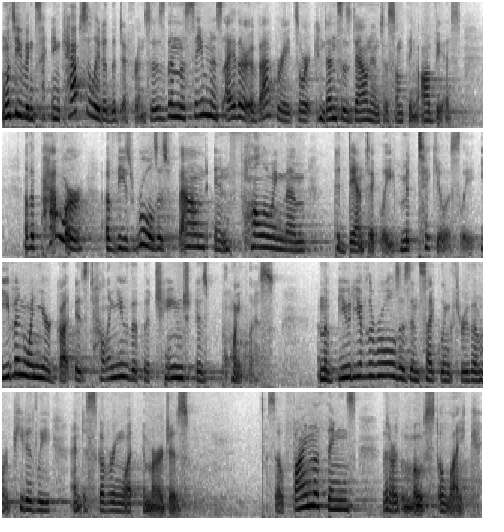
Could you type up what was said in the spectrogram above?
Once you've encapsulated the differences, then the sameness either evaporates or it condenses down into something obvious. Now, the power of these rules is found in following them pedantically, meticulously, even when your gut is telling you that the change is pointless. And the beauty of the rules is in cycling through them repeatedly and discovering what emerges. So find the things that are the most alike.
